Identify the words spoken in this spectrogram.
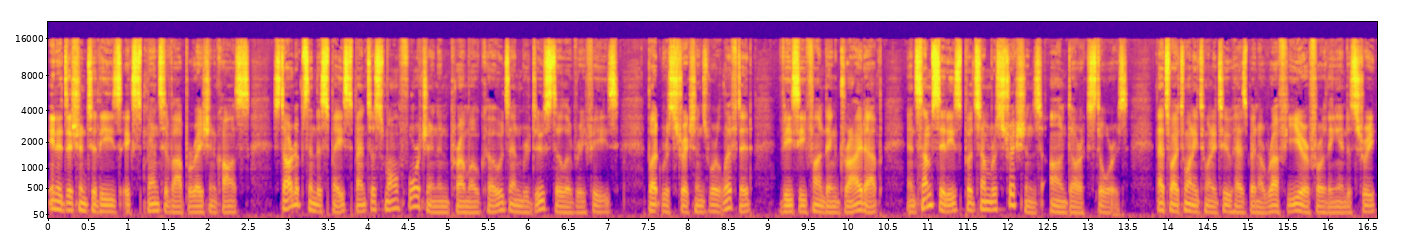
In addition to these expensive operation costs, startups in the space spent a small fortune in promo codes and reduced delivery fees. But restrictions were lifted, VC funding dried up, and some cities put some restrictions on dark stores. That's why 2022 has been a rough year for the industry,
